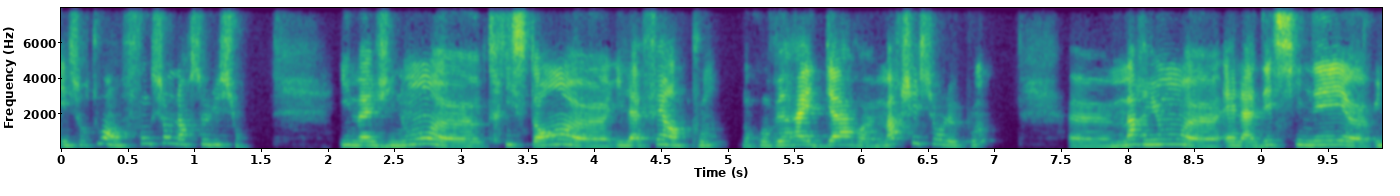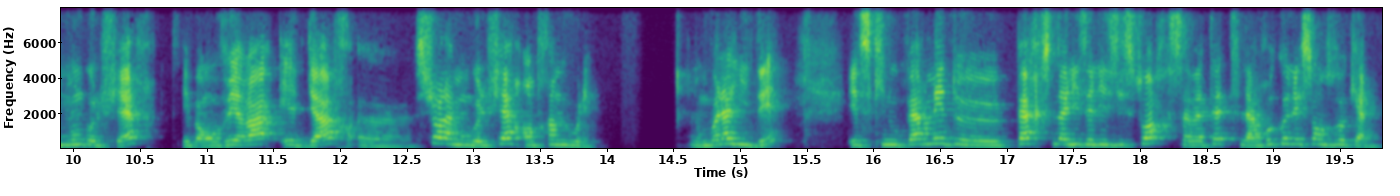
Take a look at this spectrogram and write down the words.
et surtout en fonction de leur solution. Imaginons euh, Tristan, euh, il a fait un pont, donc on verra Edgar euh, marcher sur le pont. Marion, elle a dessiné une montgolfière, et ben on verra Edgar sur la montgolfière en train de voler. Donc voilà l'idée. Et ce qui nous permet de personnaliser les histoires, ça va être la reconnaissance vocale.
